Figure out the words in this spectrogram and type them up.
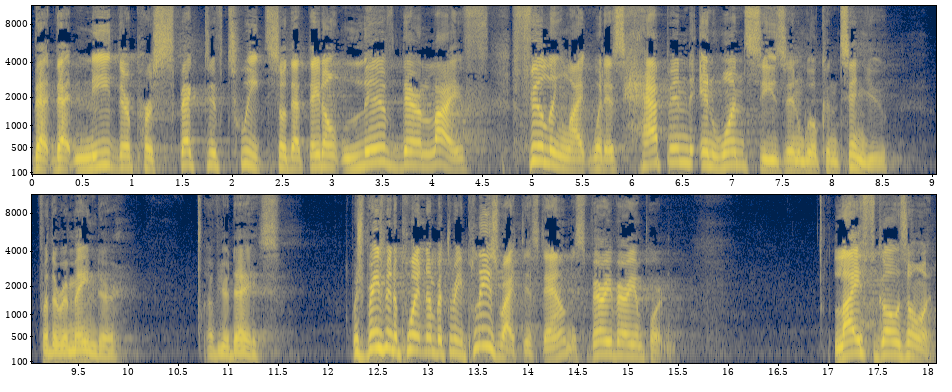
that, that need their perspective tweaked so that they don't live their life feeling like what has happened in one season will continue for the remainder of your days. Which brings me to point number three. Please write this down, it's very, very important. Life goes on.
